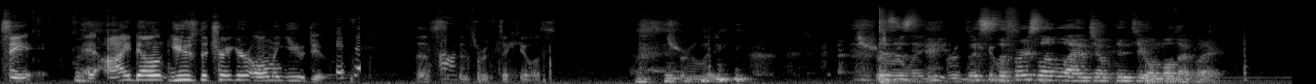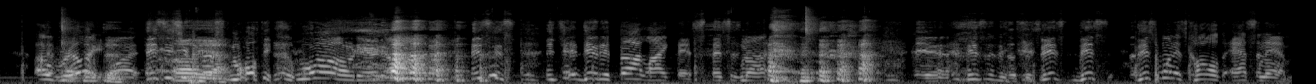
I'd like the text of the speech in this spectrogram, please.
See, I don't use the trigger. Only you do. It's a, This Oh. is ridiculous. Truly. This is, Truly this is the first level I have jumped into on multiplayer. Oh, really? What? This is Oh, your yeah. first multi. Whoa, dude. Oh, this is, it's, dude. It's not like this. This is not. Yeah. This is this this this one is called S and M,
